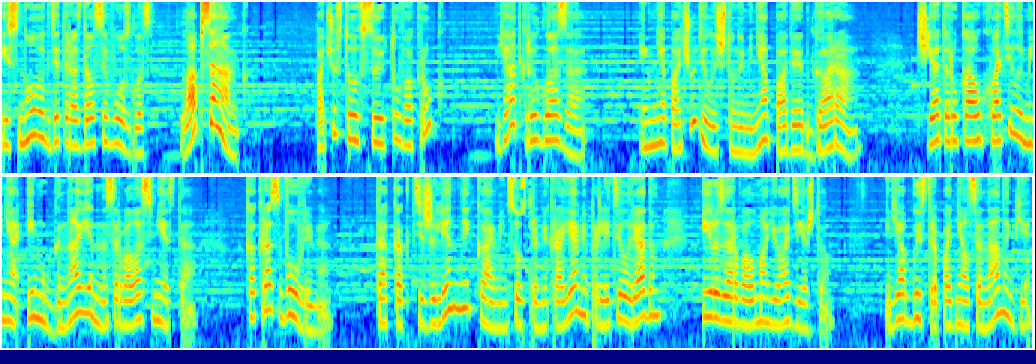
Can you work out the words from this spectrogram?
И снова где-то раздался возглас «Лапсанг!». Почувствовав суету вокруг, я открыл глаза, и мне почудилось, что на меня падает гора. Чья-то рука ухватила меня и мгновенно сорвала с места. Как раз вовремя, так как тяжеленный камень с острыми краями пролетел рядом и разорвал мою одежду. Я быстро поднялся на ноги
